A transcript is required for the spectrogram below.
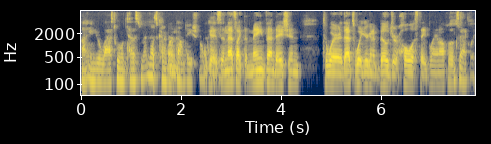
uh, and your last will and testament. And that's kind of our mm. foundational. Okay, package. so and that's like the main foundation to where that's what you're going to build your whole estate plan off of. Exactly.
